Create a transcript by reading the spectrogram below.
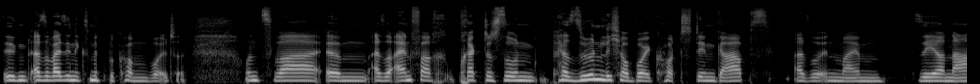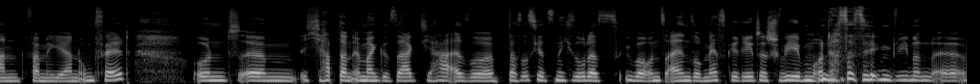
irgend, also weil sie nichts mitbekommen wollte. Und zwar, ähm, also einfach praktisch so ein persönlicher Boykott, den gab es also in meinem sehr nahen familiären Umfeld. Und ähm, ich habe dann immer gesagt, ja, also das ist jetzt nicht so, dass über uns allen so Messgeräte schweben und dass das irgendwie einen, äh,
